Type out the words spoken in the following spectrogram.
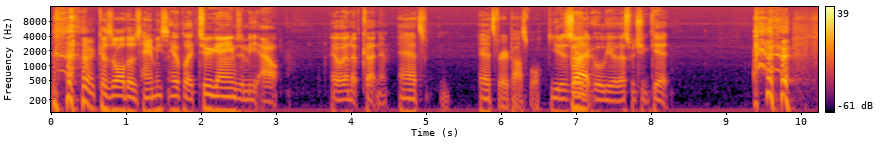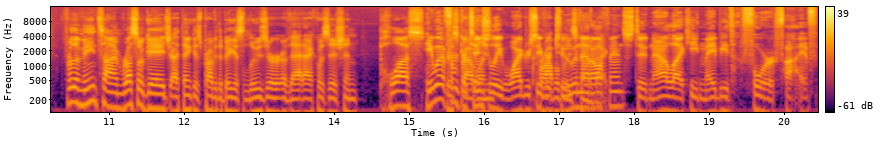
because of all those hammies. He'll play two games and be out. He'll end up cutting him. That's it's very possible. You deserve But- it, Julio. That's what you get. For the meantime, Russell Gage, I think, is probably the biggest loser of that acquisition. Plus, He went Chris from Godwin potentially wide receiver two in that back. offense to now like he may be the four or five.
